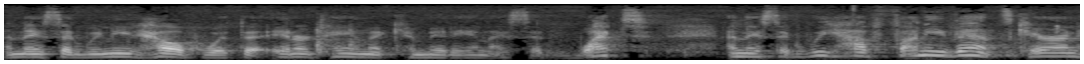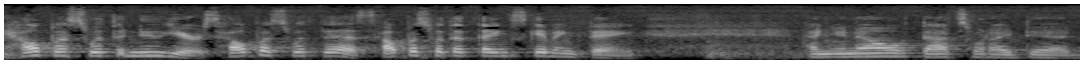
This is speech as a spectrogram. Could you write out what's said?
And they said we need help with the entertainment committee, and I said what? And they said we have fun events. Karen, help us with the New Year's, help us with this, help us with the Thanksgiving thing. And you know that's what I did.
